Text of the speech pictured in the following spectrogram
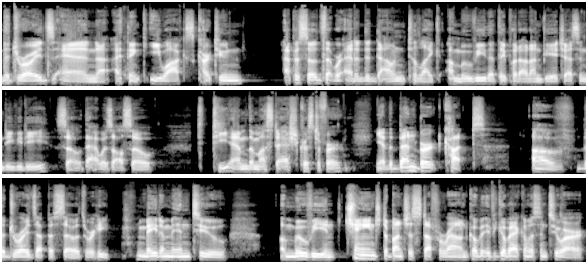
the droids and uh, I think Ewoks cartoon episodes that were edited down to like a movie that they put out on VHS and DVD. So that was also TM the mustache Christopher. Yeah, the Ben Burtt cut of the droids episodes where he made them into a movie and changed a bunch of stuff around. Go if you go back and listen to our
